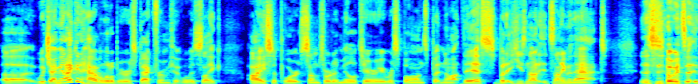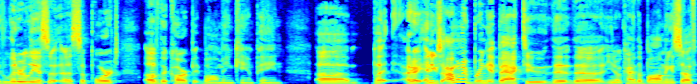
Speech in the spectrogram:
Uh, which I mean, I can have a little bit of respect for him if it was like I support some sort of military response, but not this. But he's not. It's not even that. So it's a, literally a, a, support of the carpet bombing campaign. Um, but all right, anyways, I want to bring it back to the the you know kind of the bombing stuff.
